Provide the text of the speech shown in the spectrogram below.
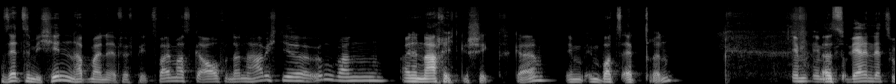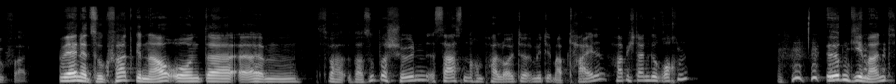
Setze mich hin, habe meine FFP2-Maske auf und dann habe ich dir irgendwann eine Nachricht geschickt, gell, im im WhatsApp drin. Im im Es während der Zugfahrt? Während der Zugfahrt, genau. Und, äh, ähm, es war war superschön. Es saßen noch 'n paar Leute mit im Abteil, habe ich dann gerochen. Irgendjemand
